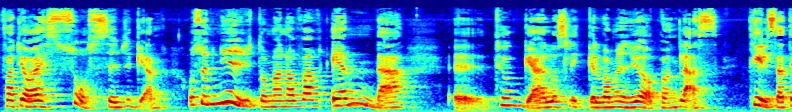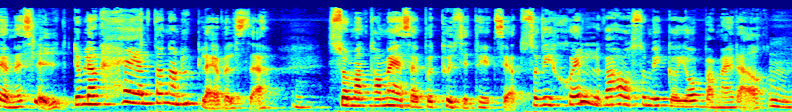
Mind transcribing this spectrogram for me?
för att jag är så sugen. Och så njuter man av varenda eh, tugga eller slick eller vad man nu gör på en glass tills att den är slut. Det blir en helt annan upplevelse mm som man tar med sig på ett positivt sätt. Så vi själva har så mycket att jobba med där. Mm.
